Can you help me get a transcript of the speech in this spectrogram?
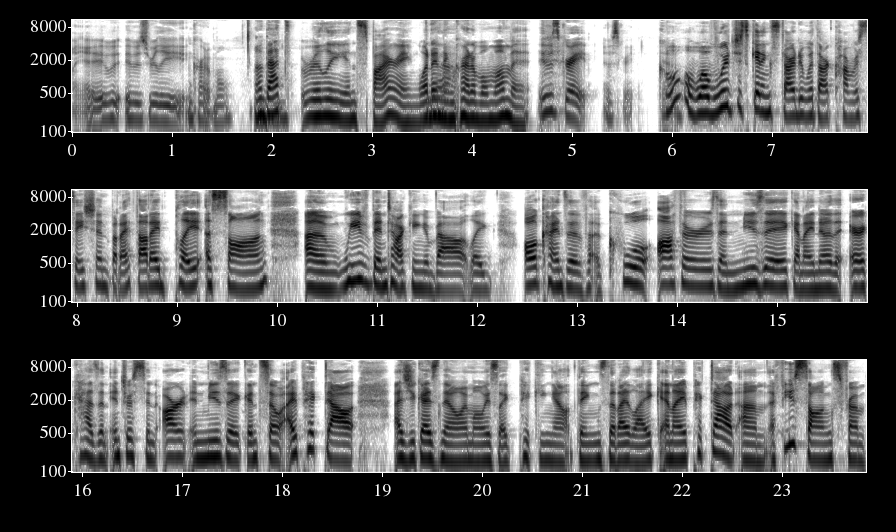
It, it was really incredible. Oh, that's really inspiring. What an incredible moment. It was great. It was great. Cool. Well, we're just getting started with our conversation, but I thought I'd play a song. Um, we've been talking about like all kinds of uh, cool authors and music. And I know that Eric has an interest in art and music. And so I picked out, as you guys know, I'm always like picking out things that I like. And I picked out, um, a few songs from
